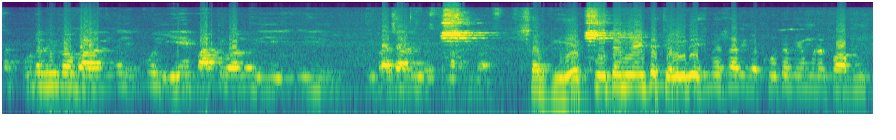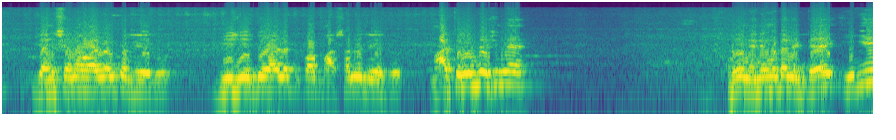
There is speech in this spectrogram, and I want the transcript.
సార్ కూటమిలో భాగంగా ఎక్కువ ఏ పార్టీ వాళ్ళు ఈ ప్రచారం చేస్తున్నారు సార్ ఏ కూటమి అంటే తెలుగుదేశమే సార్ ఇంకా కూటమి ఏముండదు పాపం జనసేన వాళ్ళంటూ లేదు బీజేపీ వాళ్ళంటూ పాపం అసలు లేదు. మా తెలుగుదేశమే. ఇప్పుడు నేనేమంటానంటే ఇవి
